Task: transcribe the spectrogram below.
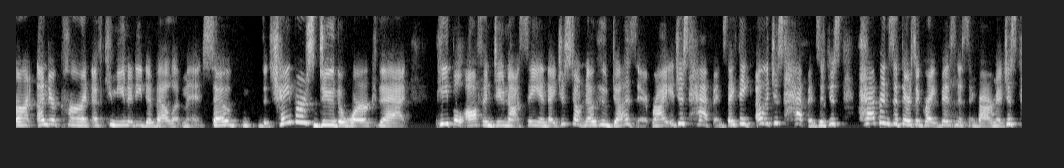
er, undercurrent of community development. So the chambers do the work that people often do not see and they just don't know who does it, right? It just happens. They think, oh, it just happens. It just happens that there's a great business environment. It just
